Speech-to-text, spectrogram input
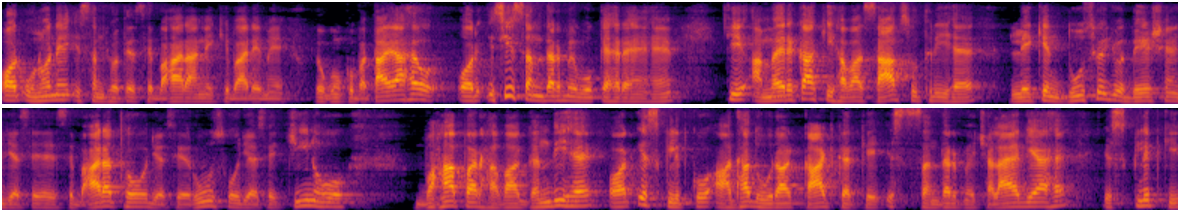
और उन्होंने इस समझौते से बाहर आने के बारे में लोगों को बताया है और इसी संदर्भ में वो कह रहे हैं कि अमेरिका की हवा साफ़ सुथरी है, लेकिन दूसरे जो देश हैं, जैसे जैसे भारत हो, जैसे रूस हो, जैसे चीन हो, वहाँ पर हवा गंदी है और इस क्लिप को आधा धूरा काट करके इस संदर्भ में चलाया गया है। इस क्लिप की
